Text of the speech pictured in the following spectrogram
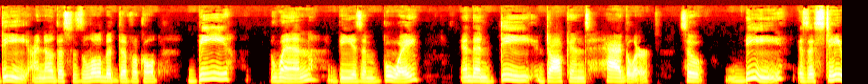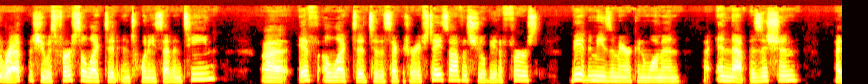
D. I know this is a little bit difficult. B, Nguyen, B is in boy, and then D, Dawkins Haigler. So B is a state rep. She was first elected in 2017. Uh, if elected to the Secretary of State's office, she'll be the first Vietnamese American woman uh, in that position. Uh,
